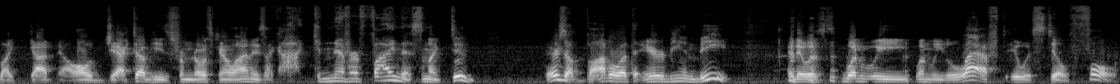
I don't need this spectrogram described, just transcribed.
like got all jacked up. He's from North Carolina. He's like, oh, I can never find this. I'm like, dude, there's a bottle at the Airbnb, and it was when we when we left, it was still full.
